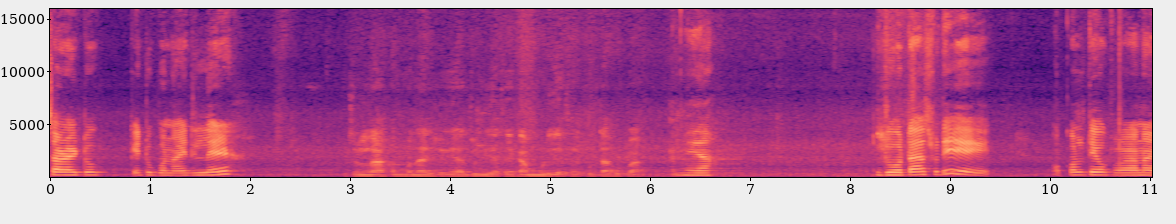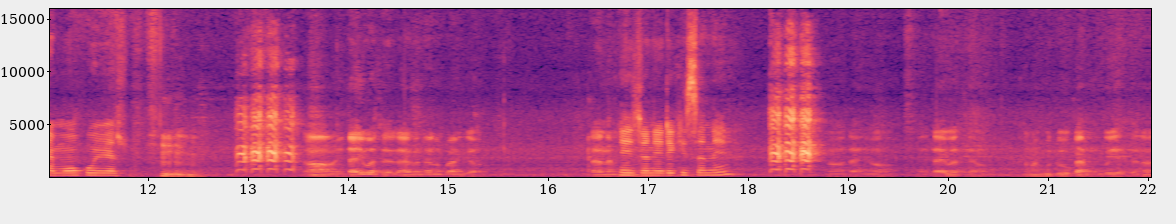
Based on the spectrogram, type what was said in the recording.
চৰাইটোক এইটো বনাই দিলে। জোলনা এখন বনাইছোঁ সেয়া জুলি আছে কামুৰি আছে কুটা সোপা। সেয়া দুটা আছোঁ দেই অকল তেওঁ কৰা নাই মই কৰি আছোঁ। অঁ তাইও আছে তাৰ কথা নকৰা কিয়? তাৰ নাম সেইজনী দেখিছানে অঁ তাই অঁ এই তাইও আছে অঁ আমাৰ গুডুও কাম কৰি আছে ন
